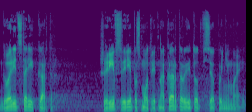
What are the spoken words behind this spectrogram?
Говорит старик Картер. Шериф свирепо смотрит на Картера, и тот все понимает.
